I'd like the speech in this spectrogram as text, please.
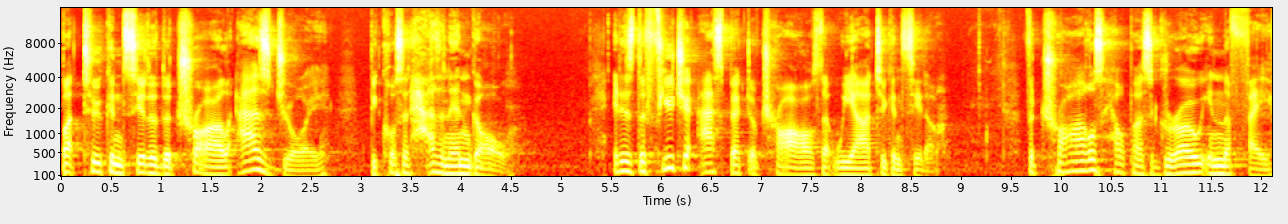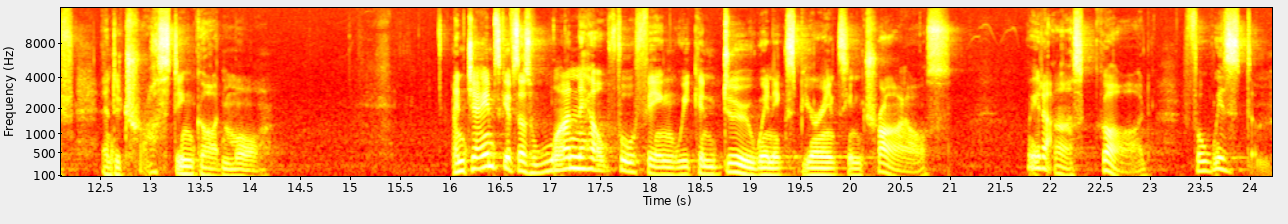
but to consider the trial as joy because it has an end goal. It is the future aspect of trials that we are to consider. For trials help us grow in the faith and to trust in God more. And James gives us one helpful thing we can do when experiencing trials. We are to ask God for wisdom.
